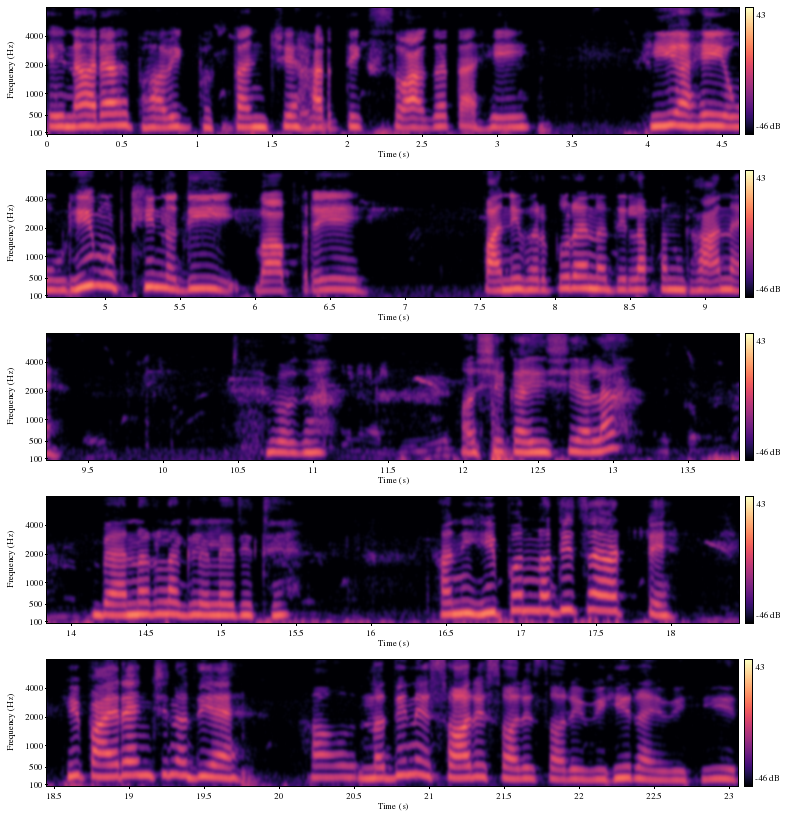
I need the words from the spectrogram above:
येणाऱ्या भाविक भक्तांचे हार्दिक स्वागत आहे. ही आहे एवढी मोठी नदी. बापरे! पाणी भरपूर आहे नदीला पण घाण आहे. बघा असे काहीशी याला बॅनर लागलेले आहे तिथे आणि ही पण नदीच आहे वाटते. ही पायऱ्यांची नदी आहे. हो नदी नाही सॉरी सॉरी सॉरी विहीर आहे विहीर.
